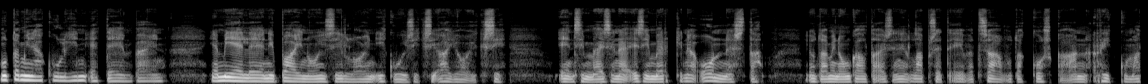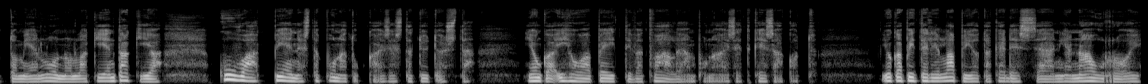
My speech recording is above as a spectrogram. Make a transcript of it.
Mutta minä kuljin eteenpäin ja mieleeni painui silloin ikuisiksi ajoiksi, ensimmäisenä esimerkkinä onnesta, jota minun kaltaiseni lapset eivät saavuta koskaan rikkumattomien luonnonlakien takia, kuva pienestä punatukkaisesta tytöstä, jonka ihoa peittivät vaaleanpunaiset kesakot, joka piteli lapiota kädessään ja nauroi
